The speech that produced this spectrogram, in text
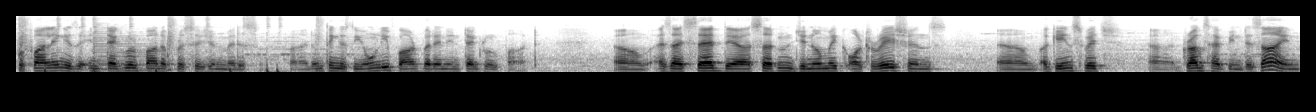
profiling is an integral part of precision medicine. I don't think it's the only part, but an integral part. Um, as I said, there are certain genomic alterations um, against which uh, drugs have been designed.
